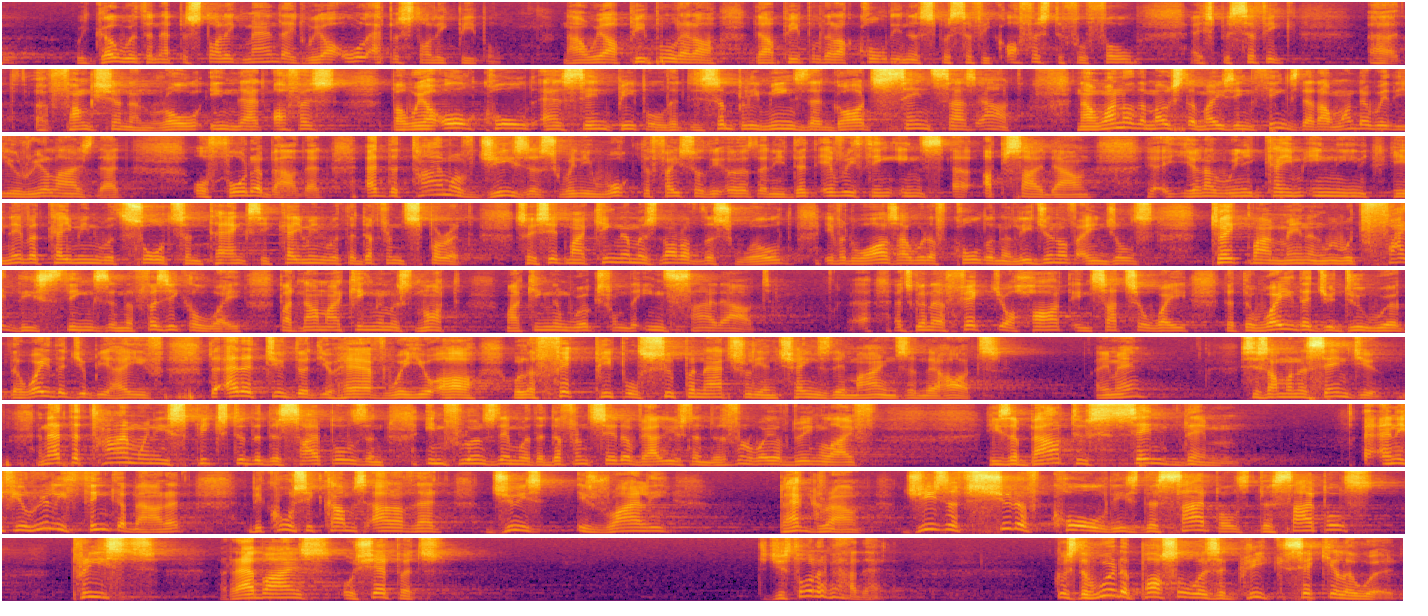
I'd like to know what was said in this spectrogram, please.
We go with an apostolic mandate. We are all apostolic people. Now we are people that are there are people that are called in a specific office to fulfill a specific uh, function and role in that office, but we are all called as sent people. That simply means that God sends us out. Now, one of the most amazing things that I wonder whether you realize that or thought about that. At the time of Jesus, when he walked the face of the earth and he did everything in, uh, upside down, you know, when he came in, he, he never came in with swords and tanks. He came in with a different spirit. So he said, My kingdom is not of this world. If it was, I would have called in a legion of angels, take my men, and we would fight these things in the physical way. But now my kingdom is not. My kingdom works from the inside out. It's going to affect your heart in such a way that the way that you do work, the way that you behave, the attitude that you have where you are will affect people supernaturally and change their minds and their hearts. Amen? He says, I'm going to send you. And at the time when he speaks to the disciples and influence them with a different set of values and a different way of doing life, he's about to send them. And if you really think about it, because he comes out of that Jewish Israeli background, Jesus should have called his disciples disciples, priests, rabbis, or shepherds. Did you thought about that? Because the word apostle was a Greek secular word.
